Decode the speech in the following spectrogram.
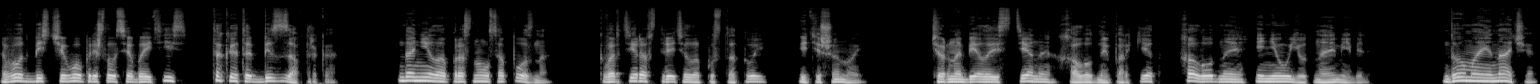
Вот без чего пришлось обойтись, так это без завтрака. Данила проснулся поздно. Квартира встретила пустотой и тишиной. Черно-белые стены, холодный паркет, холодная и неуютная мебель. Дома иначе.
